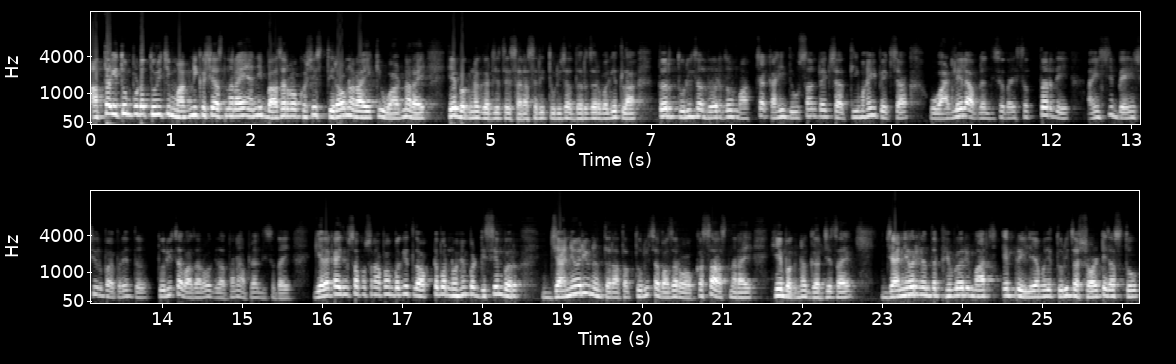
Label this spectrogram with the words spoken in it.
आता इथून पुढे तुरीची मागणी कशी असणार आहे आणि बाजारभाव कसे स्थिरावणार आहे की वाढणार आहे हे बघणं गरजेचं आहे. सरासरी तुरीचा दर जर बघितला तर तुरीचा दर जो मागच्या काही दिवसांपेक्षा तिमाहीपेक्षा वाढलेला आपल्याला दिसत आहे. सत्तर ते ऐंशी ब्याऐंशी रुपयापर्यंत तुरीचा बाजारभाव जाताना आपल्याला दिसत आहे. गेल्या काही दिवसापासून आपण बघितलं ऑक्टोबर नोव्हेंबर डिसेंबर जानेवारी नंतर आता तुरीचा बाजारभाव कसा असणार आहे हे बघणं गरजेचं आहे. जानेवारी नंतर फेब्रुवारी मार्च एप्रिल यामध्ये तुरीचा शॉर्टेज असतो.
